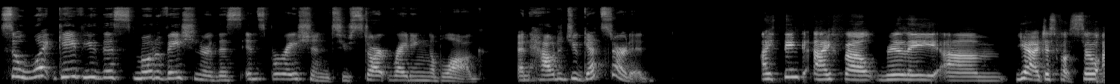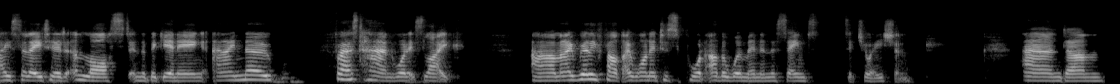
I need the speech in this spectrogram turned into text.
So what gave you this motivation or this inspiration to start writing a blog? And how did you get started? I think I felt really, um, yeah, I just felt so isolated and lost in the beginning. And I know firsthand what it's like. Um, and I really felt I wanted to support other women in the same situation. And um,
